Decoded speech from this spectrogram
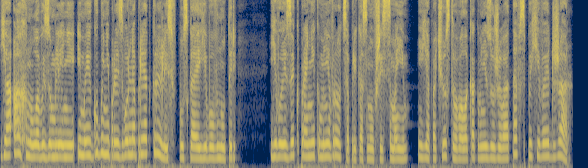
Я ахнула в изумлении, и мои губы непроизвольно приоткрылись, впуская его внутрь. Его язык проник мне в рот, соприкоснувшись с моим, и я почувствовала, как внизу живота вспыхивает жар.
